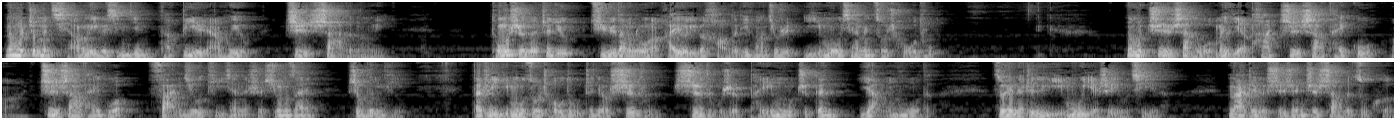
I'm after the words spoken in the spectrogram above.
那么这么强的一个辛金，它必然会有制煞的能力。同时呢，这就局当中啊，还有一个好的地方，就是乙木下面做丑土。那么制煞，我们也怕制煞太过啊，制煞太过，反就体现的是凶灾，是问题。但是乙木做丑土，这叫湿土，湿土是培木之根，养木的，所以呢，这个乙木也是有气的，那这个食神制煞的组合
